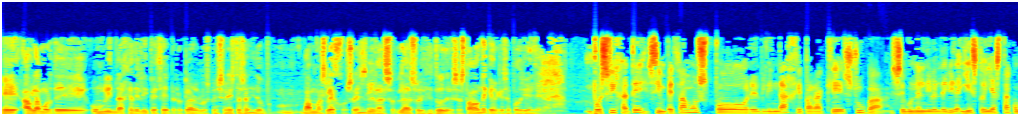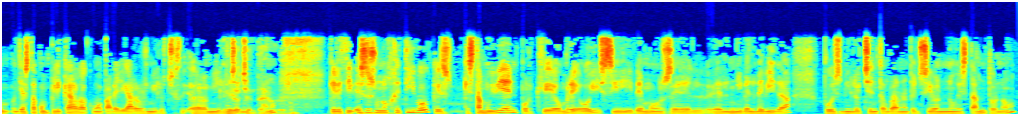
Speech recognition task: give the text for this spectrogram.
Eh, hablamos de un blindaje del IPC, pero claro, los pensionistas han ido, van más lejos ¿eh? de las, solicitudes. ¿Hasta dónde cree que se podría llegar? Pues fíjate, si empezamos por el blindaje para que suba según el nivel de vida, y esto ya está, ya está complicado como para llegar a los 1080, 1080 euros, Quiere decir, ese es un objetivo que, es, que está muy bien porque, hombre, hoy si vemos el, nivel de vida, pues 1080 para una pensión no es tanto, ¿no?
